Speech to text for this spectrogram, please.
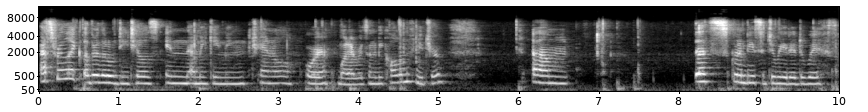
as for like other little details in the MA Gaming channel or whatever it's gonna be called in the future, um, that's going to be situated with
